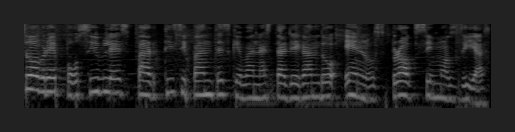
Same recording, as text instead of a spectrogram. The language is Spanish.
sobre posibles participantes que van a estar llegando en los próximos días.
